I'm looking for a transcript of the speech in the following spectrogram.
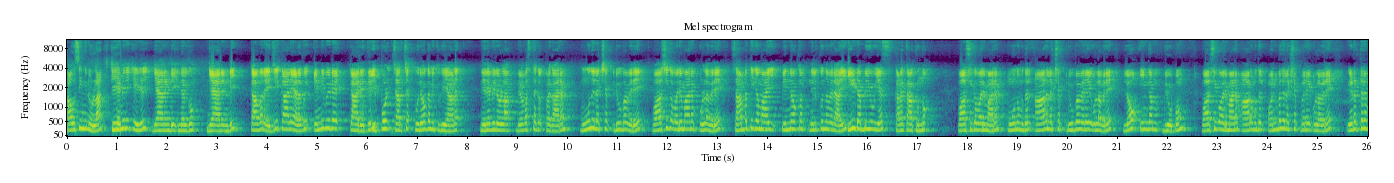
ഹൗസിംഗിനുള്ള സ്കീമിന് കീഴിൽ ഗ്യാരണ്ടി നൽകും. ഗ്യാരണ്ടി കവറേജ് കാലയളവ് എന്നിവയുടെ കാര്യത്തിൽ ഇപ്പോൾ ചർച്ച പുരോഗമിക്കുകയാണ്. നിലവിലുള്ള വ്യവസ്ഥകൾ പ്രകാരം മൂന്ന് ലക്ഷം രൂപ വരെ വാർഷിക വരുമാനം ഉള്ളവരെ സാമ്പത്തികമായി പിന്നോക്കം നിൽക്കുന്നവരായി ഇ ഡബ്ല്യു എസ് കണക്കാക്കുന്നു. വാർഷിക വരുമാനം മൂന്ന് മുതൽ ആറ് ലക്ഷം രൂപ വരെ ഉള്ളവരെ ലോ ഇൻകം ഗ്രൂപ്പും വാർഷിക വരുമാനം ആറ് മുതൽ ഒൻപത് ലക്ഷം വരെ ഉള്ളവരെ ഇടത്തരം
